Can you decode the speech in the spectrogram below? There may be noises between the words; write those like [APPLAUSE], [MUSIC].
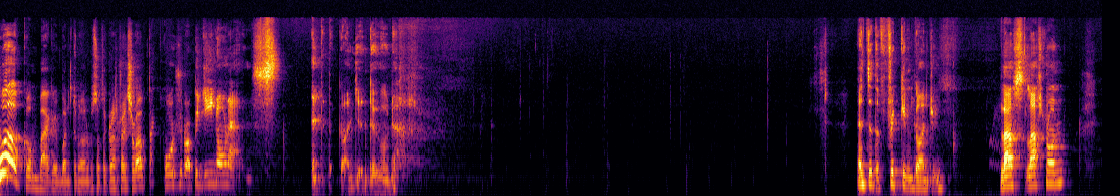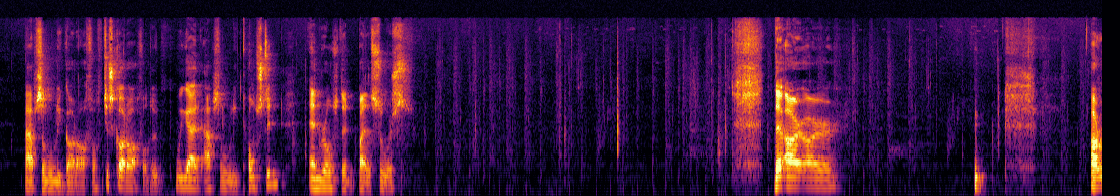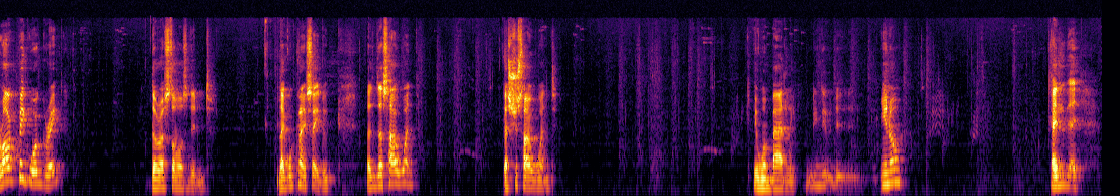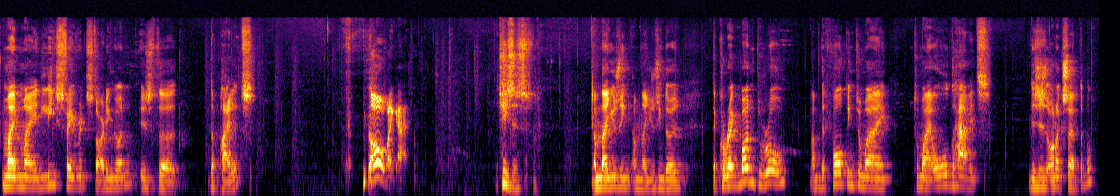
Welcome back, everybody, to another episode of the Grand Strike Survival Tactical Shooter RPG known as Enter the Gungeon, dude. Enter the freaking Gungeon. Last last run, absolutely god awful. Just god awful, dude. We got absolutely toasted and roasted by the sewers. There are are our lock pick worked great. The rest of us didn't. Like, what can I say, dude? That, that's how it went. That's just how it went. It went badly. You know. I, I my my least favorite starting gun is the the pilots. Oh my god. Jesus. I'm not using I'm not using the the correct button to roll. I'm defaulting to my to my old habits. This is unacceptable.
